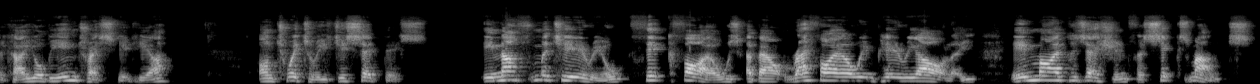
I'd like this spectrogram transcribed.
okay, you'll be interested here. On Twitter, he's just said this. Enough material, thick files about Raphael Imperiale in my possession for six months,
